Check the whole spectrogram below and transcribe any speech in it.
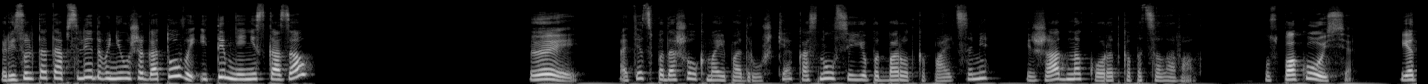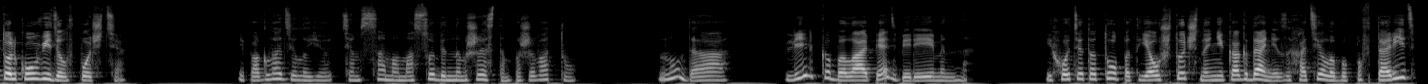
«Результаты обследования уже готовы, и ты мне не сказал?» «Эй!» Отец подошел к моей подружке, коснулся ее подбородка пальцами и жадно коротко поцеловал. «Успокойся, я только увидел в почте». И погладил ее тем самым особенным жестом по животу. Ну да, Лилька была опять беременна. И хоть этот опыт я уж точно никогда не захотела бы повторить,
